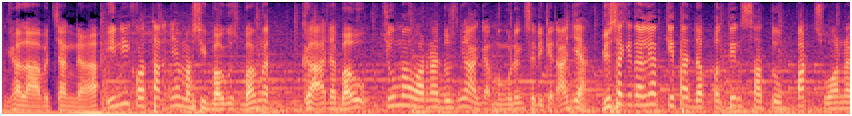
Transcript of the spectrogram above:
Gak lah, bercanda. Ini kotaknya masih bagus banget. Gak ada bau. Cuma warna dusnya agak menguning sedikit aja. Bisa kita lihat kita dapetin satu parts warna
